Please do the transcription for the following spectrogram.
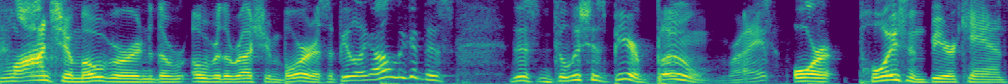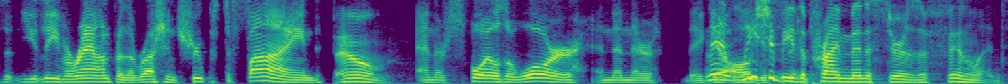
launch them over into the over the Russian border. So people are like, oh, look at this this delicious beer. Boom, right? Or poison beer cans that you leave around for the Russian troops to find Boom. And they're spoils of war. And then they're, they get Man, all we should be the prime ministers of Finland.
